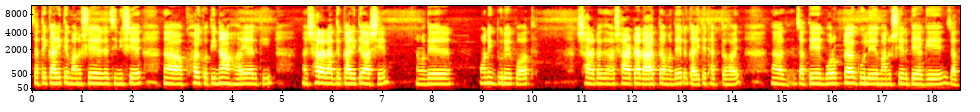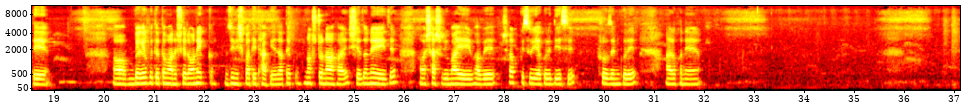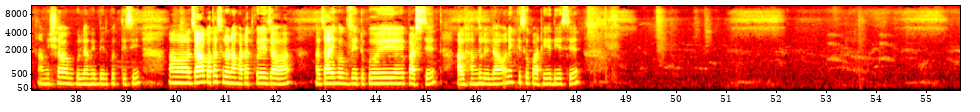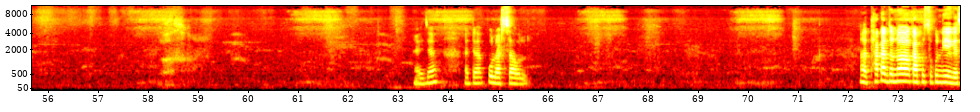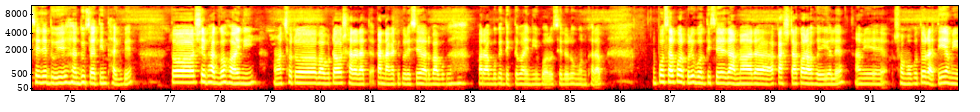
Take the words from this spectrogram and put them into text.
যাতে গাড়িতে মানুষের জিনিসে ক্ষয়ক্ষতি না হয় আর কি। সারা রাত গাড়িতে আসে। আমাদের অনেক দূরের পথ। সারাটা সারাটা রাত আমাদের গাড়িতে থাকতে হয়। যাতে বরফটা গলে মানুষের ব্যাগে, যাতে ব্যাগের ভিতরে তো মানুষের অনেক জিনিসপাতি থাকে, যাতে নষ্ট না হয়। সেজন্য এই যে আমার শাশুড়ি মা এইভাবে সব কিছু ইয়ে করে দিয়েছে ফ্রোজেন করে। আর ওখানে আমি সবগুলো আমি বের করতেছি। যাওয়ার কথা ছিল না, হঠাৎ করে যাওয়া। যাই হোক, যেটুকুই পারছে, আলহামদুলিল্লাহ, অনেক কিছু পাঠিয়ে দিয়েছে। এই যে এটা পোলার চাউল। থাকার জন্য কাপড় চোপড় নিয়ে গেছে যে দুই দুই চার দিন থাকবে। তো সে ভাগ্য হয়নি। আমার ছোট বাবুটাও সারা রাত কান্নাকাটি করেছে আর বাবুকে আর আব্বুকে দেখতে পাইনি। বড় ছেলেরও মন খারাপ। পৌঁছার পরপরই বলতিছে যে আমার কাজটা করা হয়ে গেলে আমি সম্ভবত রাতেই আমি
